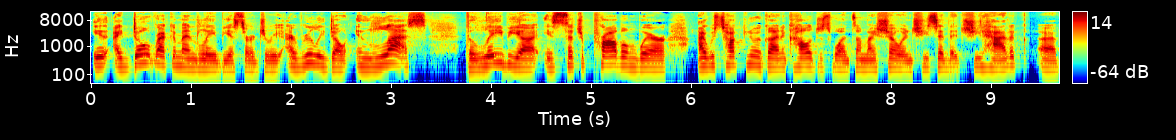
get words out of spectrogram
is I don't recommend labia surgery. I really don't, unless the labia is such a problem where I was talking to a gynecologist once on my show, and she said that she had a, a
